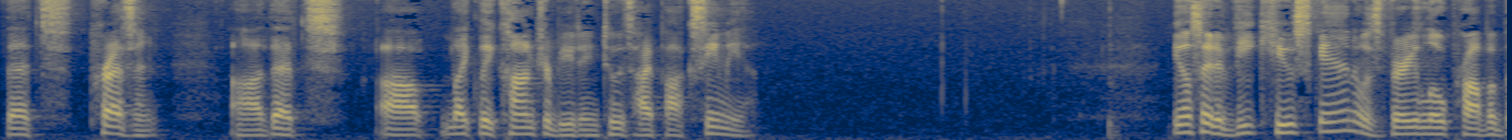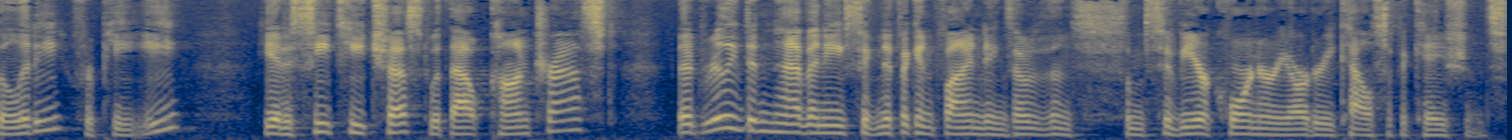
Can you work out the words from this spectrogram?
that's present uh, that's uh, likely contributing to his hypoxemia. He also had a VQ scan. It was very low probability for PE. He had a CT chest without contrast that really didn't have any significant findings other than some severe coronary artery calcifications.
